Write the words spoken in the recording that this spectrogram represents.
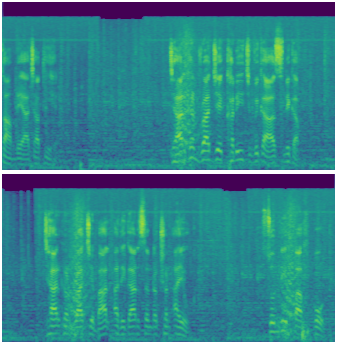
सामने आ जाती है। झारखंड राज्य खनिज विकास निगम, झारखंड राज्य बाल अधिकार संरक्षण आयोग, सुन्नी पफ बोर्ड,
